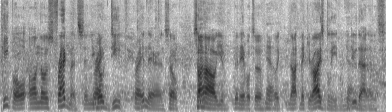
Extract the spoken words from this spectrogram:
people on those fragments and you right. go deep right. in there, and so somehow you've been able to yeah. like not make your eyes bleed when you yeah. do that. And it's,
